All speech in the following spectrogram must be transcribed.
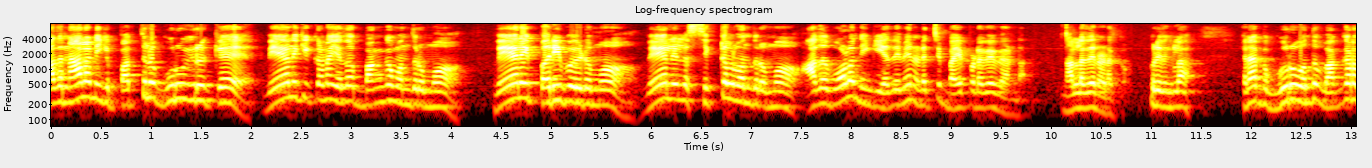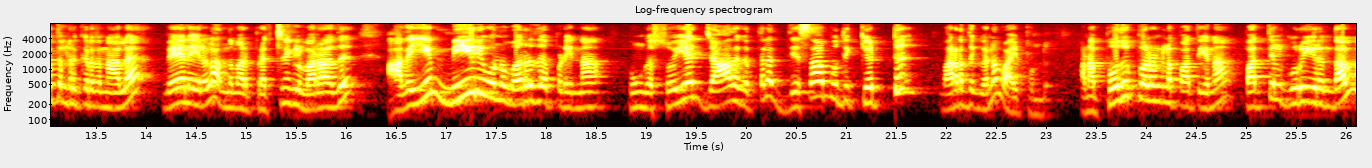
அதனால் நீங்கள் பத்தில் குரு இருக்கு வேலைக்கு கணம் ஏதோ பங்கம் வந்துருமோ வேலை பறி போயிடுமோ வேலையில் சிக்கல் வந்துடுமோ அது போல் நீங்கள் எதையுமே நினச்சி பயப்படவே வேண்டாம். நல்லதே நடக்கும். புரியுதுங்களா? ஏன்னா இப்போ குரு வந்து வக்கரத்தில் இருக்கிறதுனால வேலையிலலாம் அந்த மாதிரி பிரச்சனைகள் வராது. அதையும் மீறி ஒன்று வருது அப்படின்னா உங்கள் சுய ஜாதகத்தில் திசாபுதி கெட்டு வர்றதுக்கு வேணால் வாய்ப்புண்டு. ஆனால் பொது பலனில் பார்த்தீங்கன்னா பத்தில் குரு இருந்தால்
